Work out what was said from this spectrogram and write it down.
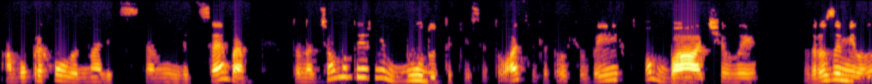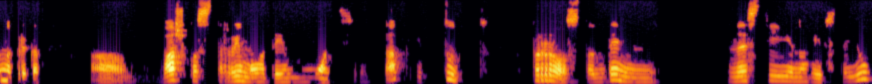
або приховують навіть самі від себе, то на цьому тижні будуть такі ситуації для того, щоб ви їх побачили. Зрозуміли, ну, наприклад, важко стримувати емоції. Так? І тут просто день не з тієї ноги встаю,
